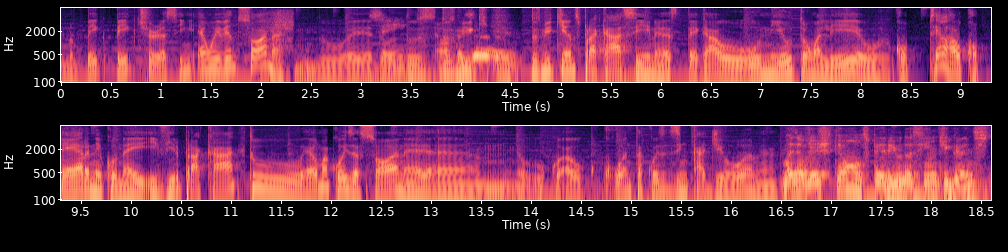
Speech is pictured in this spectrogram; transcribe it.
no Big Picture, assim, é um evento só, né? Do, é, do- Sim, dos, é uma dos, coisa- 1500 dos 1500 pra cá, assim, né? Se pegar o, o Newton ali, o, sei lá, o Copérnico, né? E, vir pra cá, tu é uma coisa só, né? É, o, o- quanta coisa desencadeou, né? Mas eu vejo que tem uns períodos assim de grande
